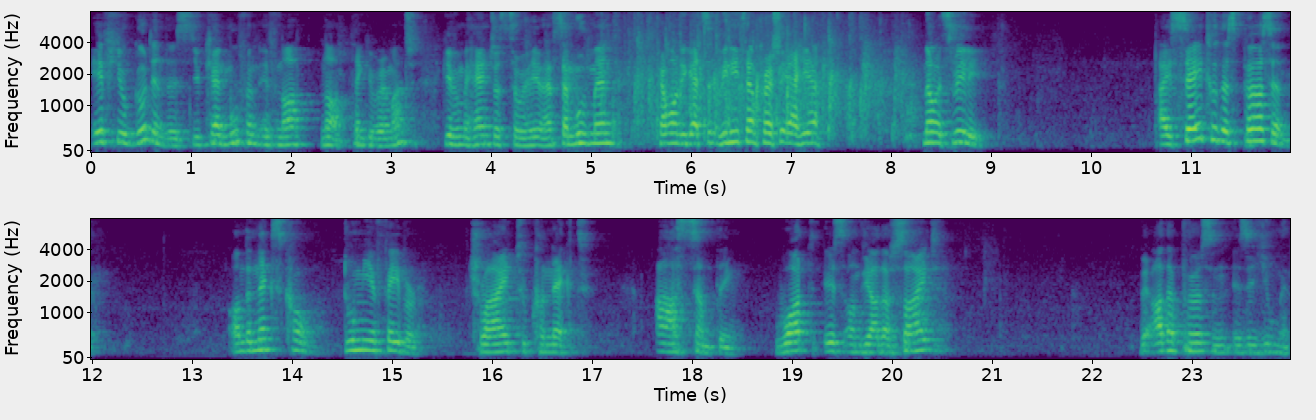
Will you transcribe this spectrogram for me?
if you're good in this, you can move him. If not, not. Thank you very much. Give him a hand just so you have some movement. Come on, we, get some, we need some fresh air here. No, it's really. I say to this person, on the next call, do me a favor. Try to connect. Ask something. What is on the other side? The other person is a human.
